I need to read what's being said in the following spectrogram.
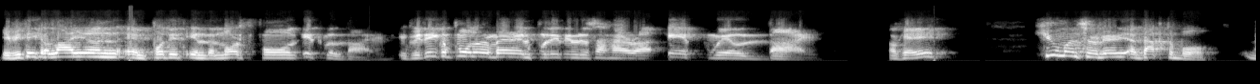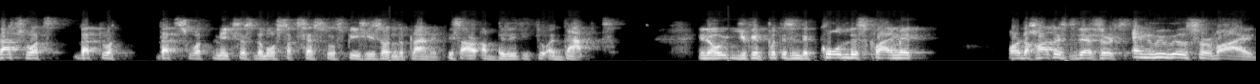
If you take a lion and put it in the North Pole, it will die. If you take a polar bear and put it in the Sahara, it will die. Okay? Humans are very adaptable. That's what that what that's what makes us the most successful species on the planet. Is our ability to adapt. You know, you can put us in the coldest climate or the hottest deserts, and we will survive.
